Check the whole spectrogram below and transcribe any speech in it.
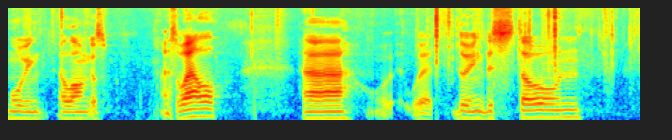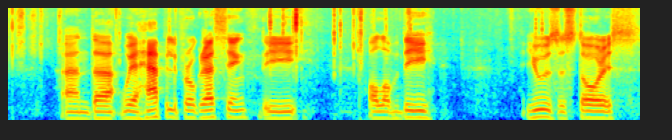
moving along as as well. Uh, we're doing the stone, and uh, we're happily progressing. The all of the user stories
